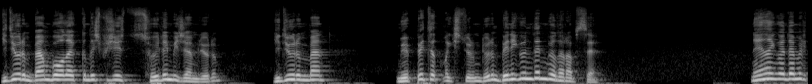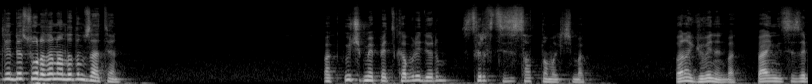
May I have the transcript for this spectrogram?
Gidiyorum ben bu olay hakkında hiçbir şey söylemeyeceğim diyorum. Gidiyorum ben müebbet yatmak istiyorum diyorum. Beni göndermiyorlar hapse. Neden göndermediklerini de sonradan anladım zaten. Bak 3 müebbet kabul ediyorum. Sırf sizi satmamak için bak. Bana güvenin bak. Ben size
